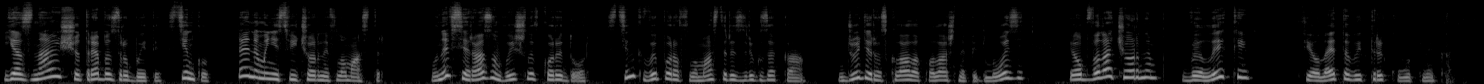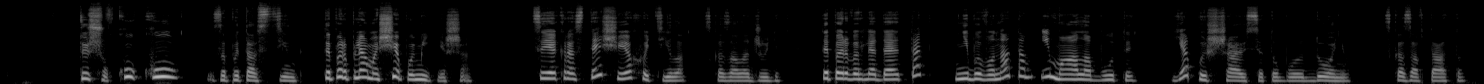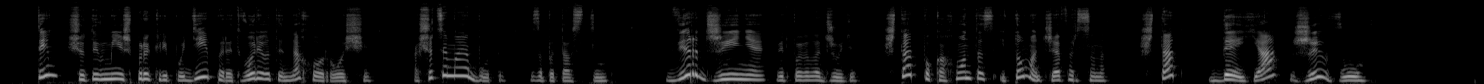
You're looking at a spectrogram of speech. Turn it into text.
Я знаю, що треба зробити. Стінку, дай на мені свій чорний фломастер. Вони всі разом вийшли в коридор. Стінг випорав фломастер із рюкзака. Джуді розклала колаж на підлозі і обвела чорним великий фіолетовий трикутник. Ти що, ку-ку? запитав Стінг. Тепер пляма ще помітніша. Це якраз те, що я хотіла, сказала Джуді. Тепер виглядає так, ніби вона там і мала бути. Я пишаюся тобою, доню, сказав тато. Тим, що ти вмієш прикрі події перетворювати на хороші. А що це має бути? запитав Стінг. Вірджинія, відповіла Джуді. Штат Покахонтас і Тома Джеферсона. Штат, де я живу.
